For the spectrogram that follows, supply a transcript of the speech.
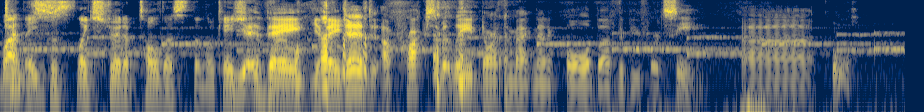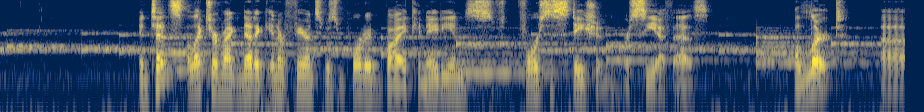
Wow, they just like straight up told us the location. yeah, they yeah, they did approximately North of Magnetic Pole above the Beaufort Sea. Uh, cool. Intense electromagnetic interference was reported by Canadian Forces Station, or CFS. Alert, uh,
